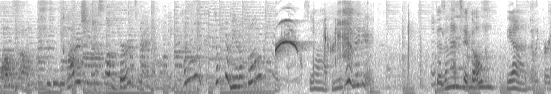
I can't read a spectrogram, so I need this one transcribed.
Awesome. How does she just love birds randomly? Come look. Come here, beautiful. See how happy he is? Doesn't that tickle? Yeah. Is that like bird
